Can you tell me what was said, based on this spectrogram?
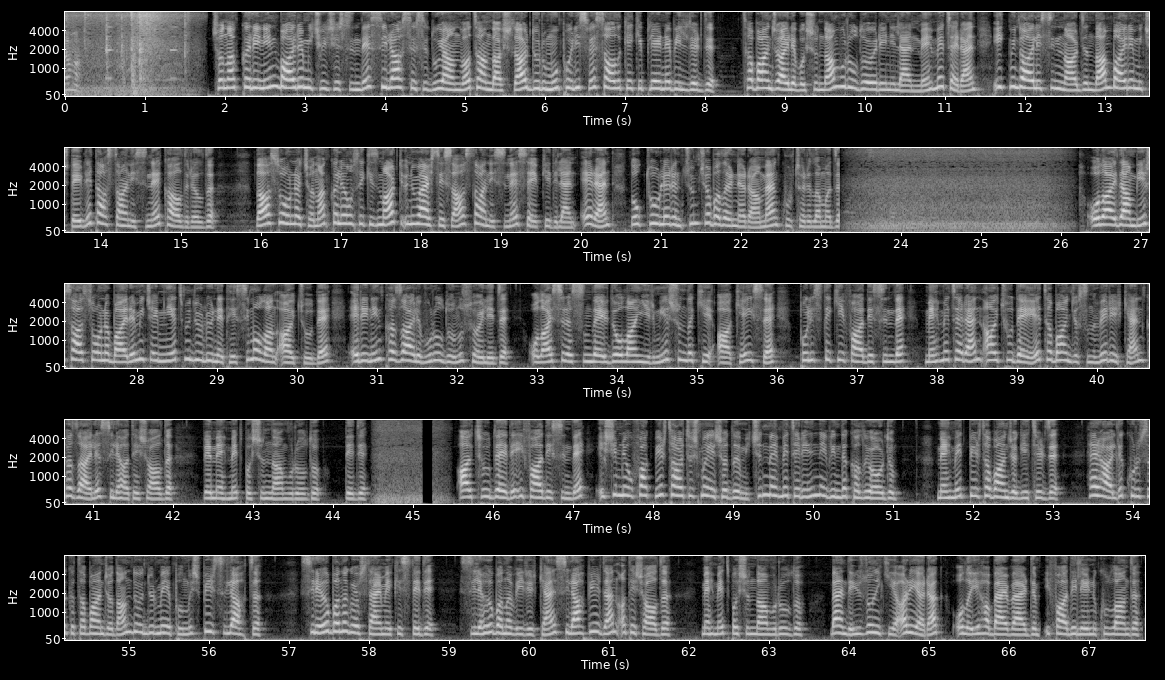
Tamam. Çanakkale'nin Bayramiç ilçesinde silah sesi duyan vatandaşlar durumu polis ve sağlık ekiplerine bildirdi. Tabancayla başından vurulduğu öğrenilen Mehmet Eren ilk müdahalesinin ardından Bayramiç Devlet Hastanesi'ne kaldırıldı. Daha sonra Çanakkale 18 Mart Üniversitesi Hastanesi'ne sevk edilen Eren, doktorların tüm çabalarına rağmen kurtarılamadı. Olaydan bir saat sonra Bayramiç Emniyet Müdürlüğü'ne teslim olan Aytuğ'de Eren'in kazayla vurulduğunu söyledi. Olay sırasında evde olan 20 yaşındaki AK ise polisteki ifadesinde Mehmet Eren Aytuğ'de'ye tabancasını verirken kazayla silah ateş aldı ve Mehmet başından vuruldu, dedi. Aytuğ de ifadesinde eşimle ufak bir tartışma yaşadığım için Mehmet Eren'in evinde kalıyordum. Mehmet bir tabanca getirdi. Herhalde kuru sıkı tabancadan döndürme yapılmış bir silahtı. Silahı bana göstermek istedi. Silahı bana verirken silah birden ateş aldı. Mehmet başından vuruldu. Ben de 112'yi arayarak olayı haber verdim ifadelerini kullandı.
